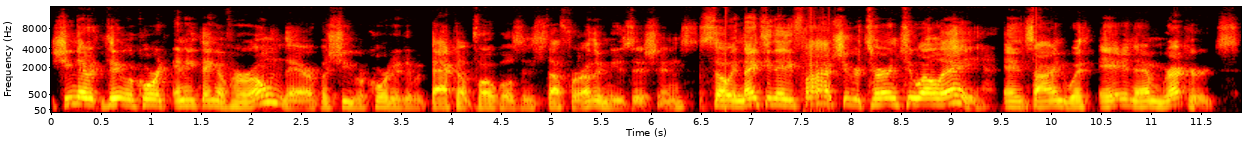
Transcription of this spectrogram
She never didn't record anything of her own there, but she recorded it with backup vocals and stuff for other musicians. So in 1985, she returned to LA and signed with A&M Records,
